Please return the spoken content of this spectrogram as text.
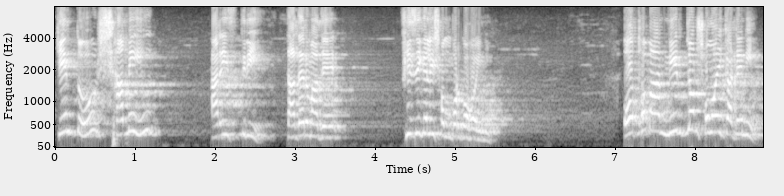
কিন্তু স্বামী আর স্ত্রী তাদের মাঝে ফিজিক্যালি সম্পর্ক হয়নি। অথবা নির্জন সময় কাটেনি।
